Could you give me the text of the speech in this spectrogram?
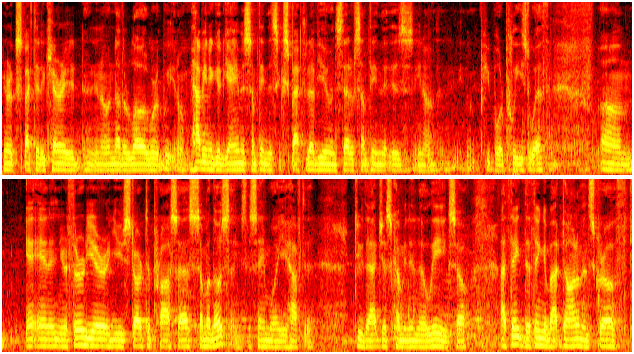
you're expected to carry, you know, another load. Where you know, having a good game is something that's expected of you instead of something that is, you know, people are pleased with. Um, and in your third year, you start to process some of those things the same way you have to do that just coming into the league. So I think the thing about Donovan's growth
